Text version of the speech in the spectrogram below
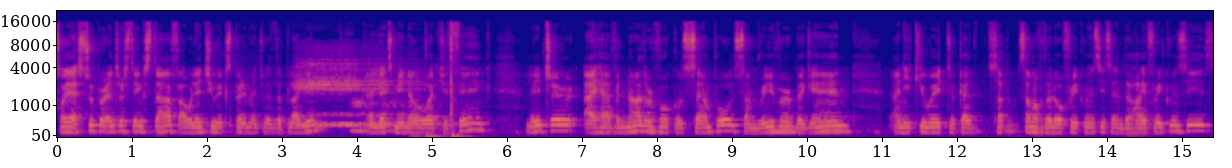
So yeah, super interesting stuff. I will let you experiment with the plugin and let me know what you think. Later, I have another vocal sample, some reverb again, an EQ to cut some of the low frequencies and the high frequencies.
